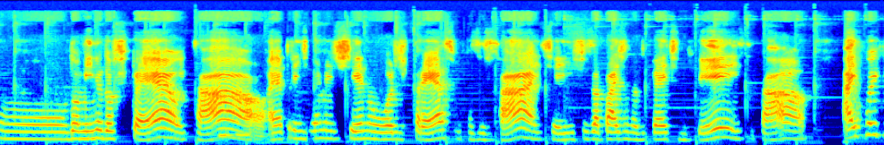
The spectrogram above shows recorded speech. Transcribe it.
com o domínio do FPEL e tal. Uhum. Aí aprendi a mexer no WordPress para fazer site. Aí fiz a página do PET no Face e tal. Aí foi,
